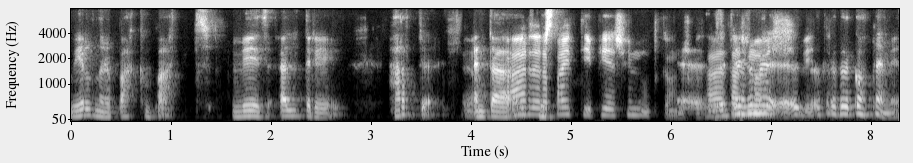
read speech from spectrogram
vélunar er bakkombatt við eldri. Já, En það- Hvað er þú þeirra veist- bæti í PS5 útgáðan? Sko? Það er það er, sem maður er, vill vita. þetta er gott dæmi,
